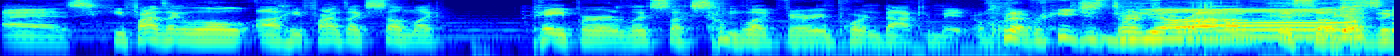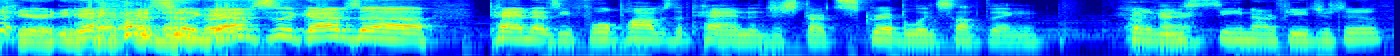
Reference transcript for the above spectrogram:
As he finds like a little, uh, he finds like some like paper, looks like some like very important document or whatever. He just turns it Yo! around. His Social security. grabs, fucking number. grabs, grabs a pen as he full palms the pen and just starts scribbling something Have Okay. you seen our fugitive?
